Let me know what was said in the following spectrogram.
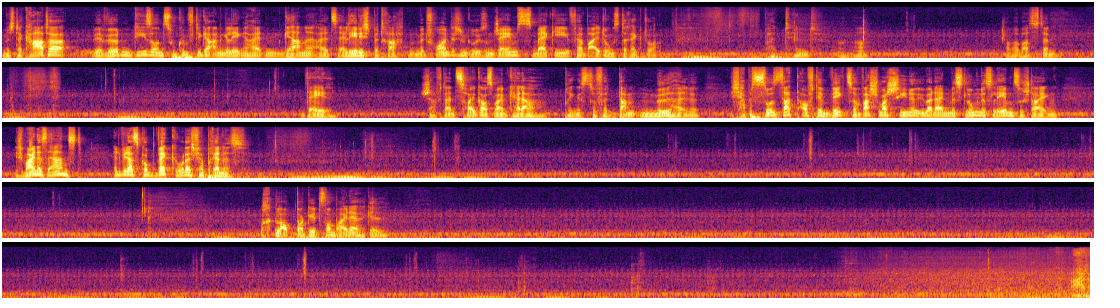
Mr. Carter, wir würden diese und zukünftige Angelegenheiten gerne als erledigt betrachten. Mit freundlichen Grüßen James Mackey, Verwaltungsdirektor. Patent? Aha. Aber was denn? Dale, Schaff dein Zeug aus meinem Keller. Bring es zur verdammten Müllhalde. Ich habe es so satt, auf dem Weg zur Waschmaschine über dein misslungenes Leben zu steigen. Ich meine es ernst. Entweder es kommt weg oder ich verbrenne es. Ich glaub, da geht's noch weiter, gell?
